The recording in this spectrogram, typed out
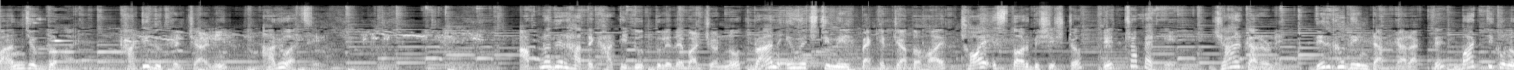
পানযোগ্য হয়। খাঁটি দুধের জার্নি আরও আছে। আপনাদের হাতে খাঁটি দুধ তুলে দেবার জন্য প্রাণ ইউএচটি মিল্ক প্যাকেটজাত হয় ছয় স্তর বিশিষ্ট টেট্রা প্যাকেট যার কারণে দীর্ঘদিন টাটকা রাখতে বাড়তি কোনো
